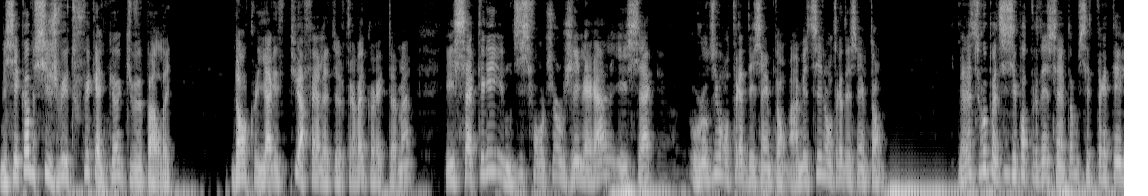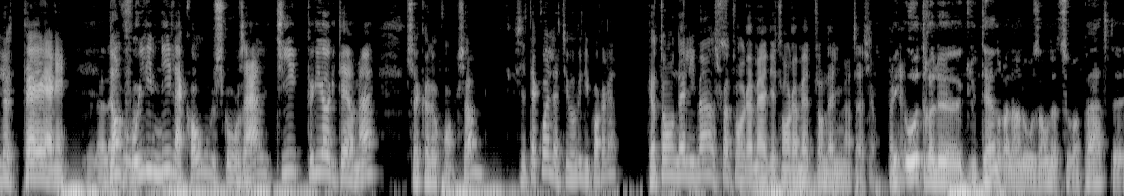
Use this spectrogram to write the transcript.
mais c'est comme si je vais étouffer quelqu'un qui veut parler. Donc, il n'arrive plus à faire le, travail correctement, et ça crée une dysfonction générale, et ça... Aujourd'hui, on traite des symptômes. En médecine, on traite des symptômes. La naturopathie, c'est pas de traiter les symptômes, c'est de traiter le terrain. Donc, il faut éliminer la cause causale, qui est prioritairement ce que l'on consomme, c'était quoi la théorie d'Hippocrate? Que ton aliment soit ton remède et ton remède ton alimentation. Mais outre le gluten, Roland Lozon, naturopathe, euh,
